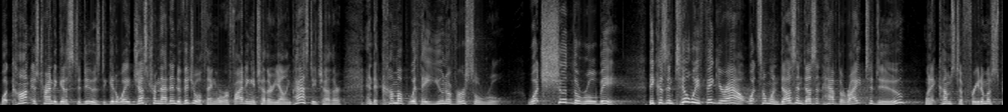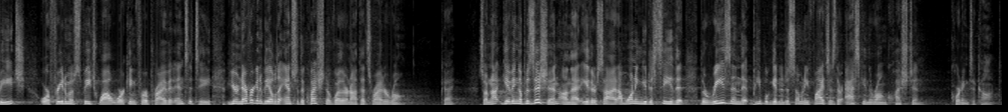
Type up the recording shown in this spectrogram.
What Kant is trying to get us to do is to get away just from that individual thing where we're fighting each other and yelling past each other and to come up with a universal rule. What should the rule be? Because until we figure out what someone does and doesn't have the right to do when it comes to freedom of speech or freedom of speech while working for a private entity, you're never going to be able to answer the question of whether or not that's right or wrong. Okay? So I'm not giving a position on that either side. I'm wanting you to see that the reason that people get into so many fights is they're asking the wrong question, according to Kant.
